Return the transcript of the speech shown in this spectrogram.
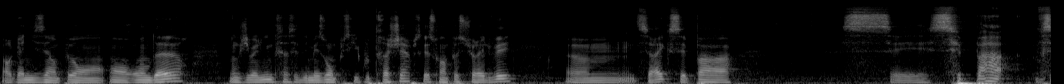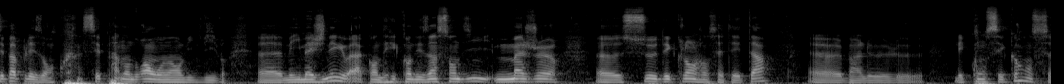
organiser un peu en rondeur. Donc j'imagine que ça, c'est des maisons en plus qui coûtent très cher puisqu'elles sont un peu surélevées. Euh, c'est vrai que c'est pas. C'est pas. C'est pas plaisant, quoi. C'est pas un endroit où on a envie de vivre. Euh, mais imaginez, voilà, quand des, quand des incendies majeurs euh, se déclenchent dans cet état, ben le, les conséquences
